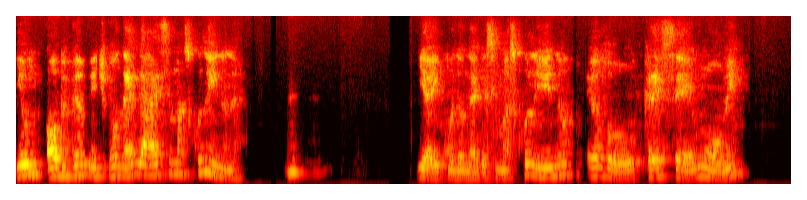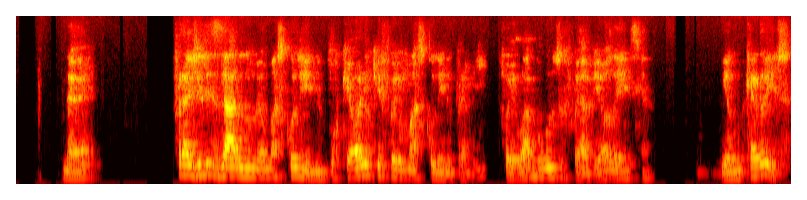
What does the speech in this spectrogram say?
E eu, obviamente, vou negar esse masculino, né? Uhum. E aí, quando eu nego esse masculino, eu vou crescer um homem, né? Fragilizado no meu masculino, porque olha o que foi o masculino para mim: foi o abuso, foi a violência, e eu não quero isso.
